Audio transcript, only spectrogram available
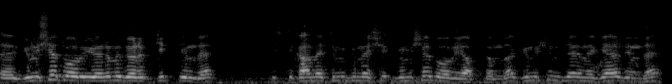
e, gümüşe doğru yönümü dönüp gittiğimde istikametimi gümüşe, gümüşe doğru yaptığımda gümüşün üzerine geldiğimde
